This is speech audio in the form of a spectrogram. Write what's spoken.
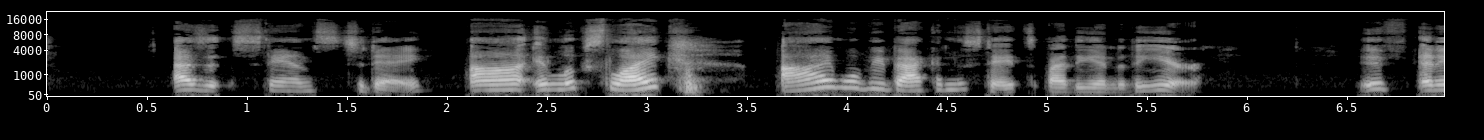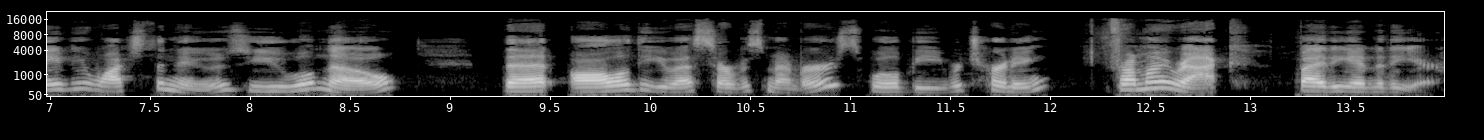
as it stands today, uh, it looks like I will be back in the States by the end of the year. If any of you watch the news, you will know that all of the U.S. service members will be returning from Iraq by the end of the year.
